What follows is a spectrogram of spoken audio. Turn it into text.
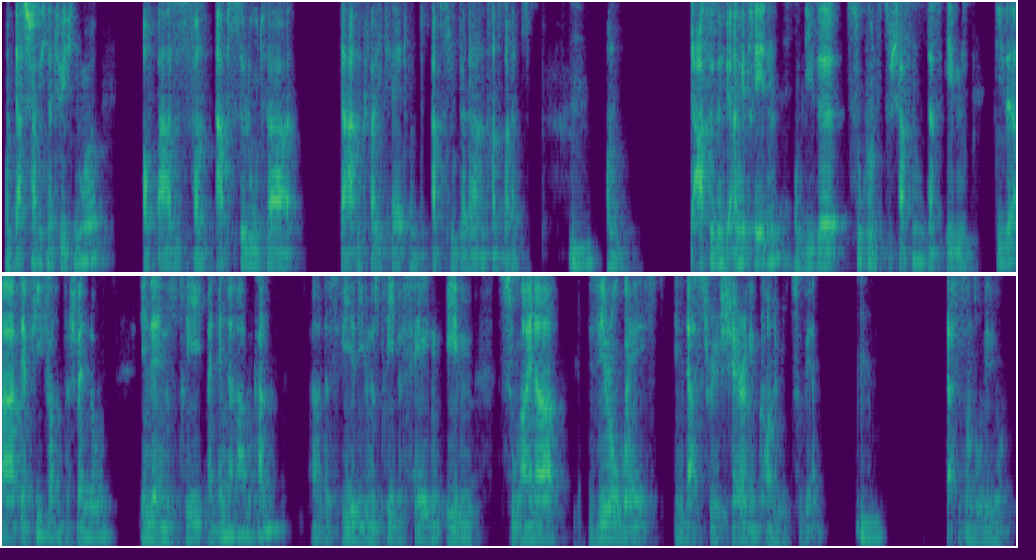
Und das schaffe ich natürlich nur auf Basis von absoluter Datenqualität und absoluter Datentransparenz. Mhm. Und dafür sind wir angetreten, um diese Zukunft zu schaffen, dass eben diese Art der vielfachen Verschwendung in der Industrie ein Ende haben kann, ja, dass wir die Industrie befähigen, eben zu einer Zero Waste Industrial Sharing Economy zu werden. Mhm. Das ist unsere Vision.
